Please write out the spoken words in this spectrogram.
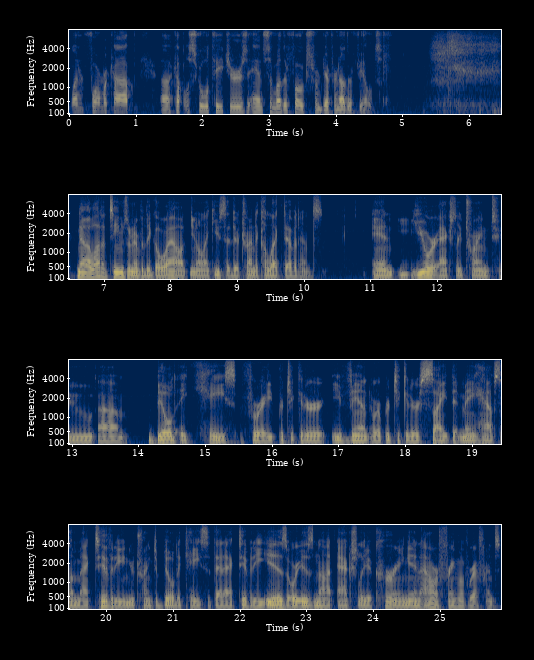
one former cop, a couple of school teachers, and some other folks from different other fields. Now, a lot of teams, whenever they go out, you know, like you said, they're trying to collect evidence, and you are actually trying to um, build a case for a particular event or a particular site that may have some activity, and you're trying to build a case that that activity is or is not actually occurring in our frame of reference.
